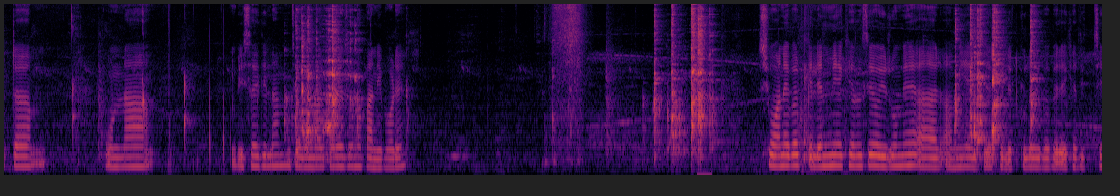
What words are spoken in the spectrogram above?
একটা ওড়না বিছাই দিলাম, যে ওড়নার পরে যেন পানি পড়ে। সোয়ান এবার প্লেন নিয়ে খেলছে ওই রুমে আর আমি এই যে প্লেটগুলো এইভাবে রেখে দিচ্ছি।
